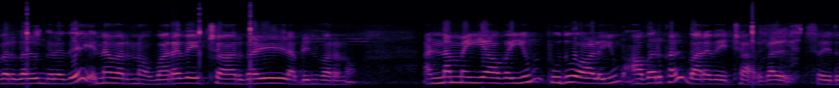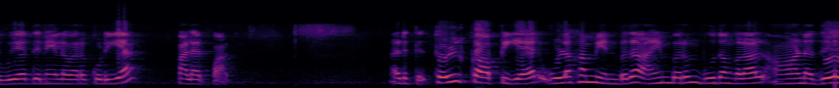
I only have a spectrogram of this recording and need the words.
அவர்கள்ங்கிறது என்ன வரணும்? வரவேற்றார்கள் அப்படின்னு வரணும். அன்னமையாவையும் புது ஆளையும் அவர்கள் வரவேற்றார்கள். ஸோ இது உயர்திணையில் வரக்கூடிய பலர்பால். அடுத்து தொல்காப்பியர் உலகம் என்பது ஐம்பெரும் பூதங்களால் ஆனது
